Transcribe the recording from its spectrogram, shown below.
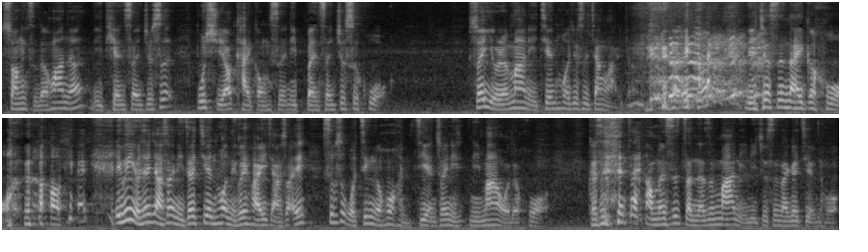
双子的话呢，你天生就是不需要开公司，你本身就是货。所以有人骂你贱货就是这样来的，你就是那一个货。OK，因为有些人讲说你这贱货，你会怀疑讲说，哎，是不是我进的货很贱，所以你你骂我的货？可是现在他们是真的是骂你，你就是那个贱货。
